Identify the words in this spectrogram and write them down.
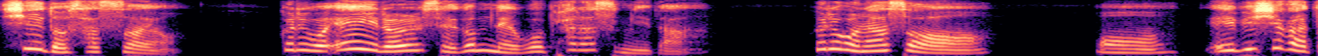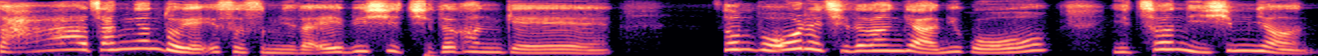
C도 샀어요. 그리고 A를 세금 내고 팔았습니다. 그리고 나서 어, ABC가 다 작년도에 있었습니다. ABC 취득한 게 전부 올해 취득한 게 아니고 2020년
